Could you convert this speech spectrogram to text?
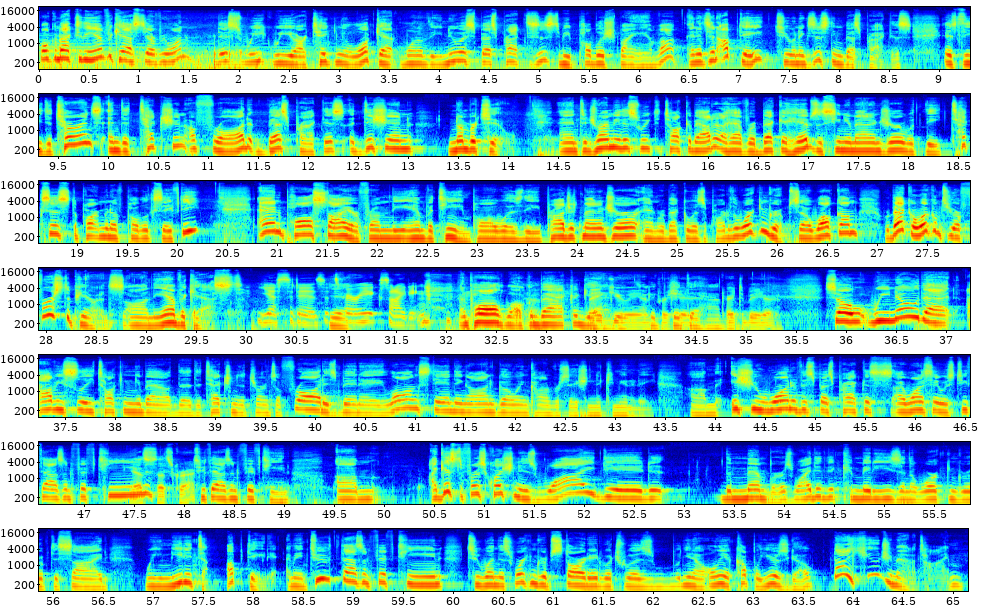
Welcome back to the AAMVAcast, everyone. This week we are taking a look at one of the newest best practices to be published by AAMVA, and it's an update to an existing best practice. It's the Deterrence and Detection of Fraud Best Practice Edition number two. And to join me this week to talk about it, I have Rebecca Hibbs, a senior manager with the Texas Department of Public Safety, and Paul Steier from the AAMVA team. Paul was the project manager, and Rebecca was a part of the working group. So, welcome, Rebecca. Welcome to your first appearance on the AAMVAcast. Yes, it is. It's Yeah. very exciting. And Paul, welcome back again. Thank you, Ian. Good, Appreciate good to it. have Great you. to be here. So we know that obviously talking about the detection and deterrence of fraud has been a long-standing, ongoing conversation in the community. Um, issue one of this best practice, I want to say, was 2015. Yes, that's correct. 2015. Um, I guess the first question is why did the members, why did the committees and the working group decide we needed to update it? I mean, 2015 to when this working group started, which was you know only a couple years ago, not a huge amount of time,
